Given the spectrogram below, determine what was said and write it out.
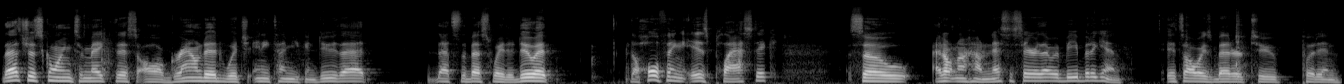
that's just going to make this all grounded, which anytime you can do that, that's the best way to do it. The whole thing is plastic, so I don't know how necessary that would be, but again, it's always better to put in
